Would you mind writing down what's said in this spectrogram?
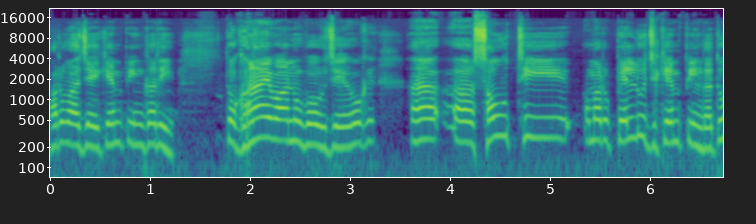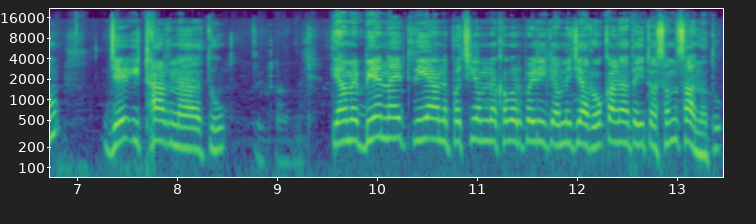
ફરવા જઈ કેમ્પિંગ કરી તો ઘણા એવા અનુભવ છે. ઓકે? સૌથી અમારું પહેલું જ કેમ્પિંગ હતું જે ઈઠારના હતું. ત્યાં અમે બે નાઇટ રહ્યા અને પછી અમને ખબર પડી કે અમે જ્યાં રોકાણા હતા એ તો શમશાન હતું.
